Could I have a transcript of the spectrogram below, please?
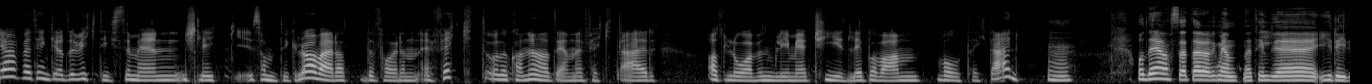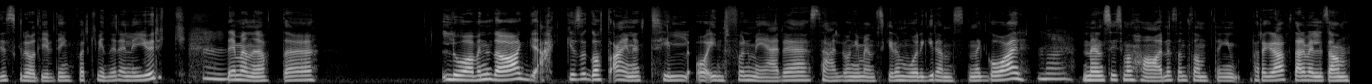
Ja, for jeg tenker at det viktigste med en slik samtykkelov er at det får en effekt. Og det kan jo hende at en effekt er at loven blir mer tydelig på hva en voldtekt er. Mm. Og det er også et av argumentene til eh, juridisk rådgivning for kvinner, eller JURK. Mm. De mener at eh, loven i dag er ikke så godt egnet til å informere særlig unge mennesker om hvor grensene går. Nei. Mens hvis man har en sånn samtykkeparagraf, så er det veldig sånn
